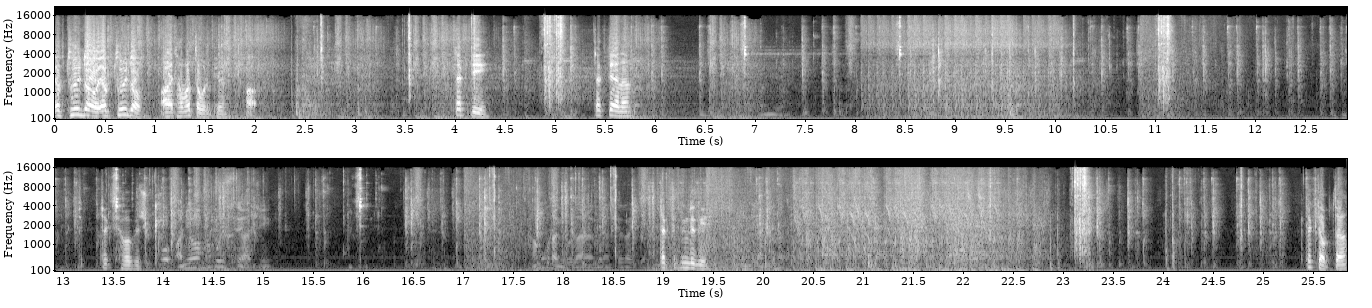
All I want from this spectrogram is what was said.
옆 둘 더, 옆 둘 더. 아, 다 봤다, 우리 편. 아. 짝띠. 짝띠 하나. 짝띠 작업해줄게. 어 아니요 하고 있어요 아직. 광고라기보다는 그냥 제가 이제 짝띠 돼가지고. 짝띠 없다.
